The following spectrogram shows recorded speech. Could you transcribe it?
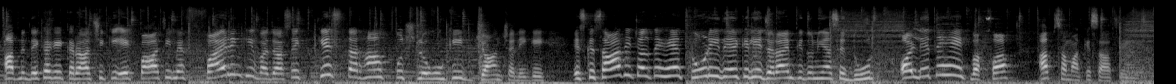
आपने देखा कि कराची की एक पार्टी में फायरिंग की वजह से किस तरह कुछ लोगों की जान चली गई। इसके साथ ही चलते हैं, थोड़ी देर के लिए जराइम की दुनिया से दूर। और लेते हैं एक वक्फा। आप समा के साथ रहिए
